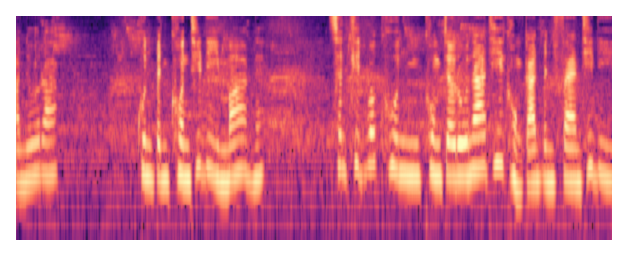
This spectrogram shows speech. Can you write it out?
อนุรักษ์ คุณเป็นคนที่ดีมากนะ ฉันคิดว่าคุณคงจะรู้หน้าที่ของการเป็นแฟนที่ดี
